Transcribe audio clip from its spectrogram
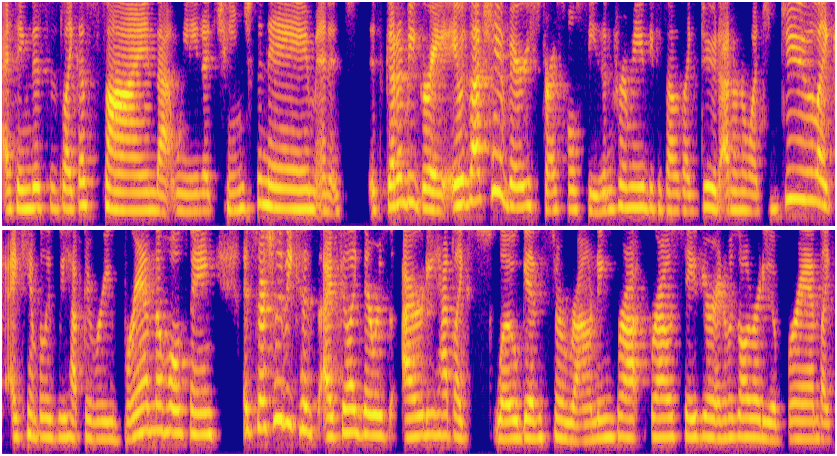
I think this is like a sign that we need to change the name and it's it's going to be great. It was actually a very stressful season for me because I was like, dude, I don't know what to do. Like I can't believe we have to rebrand the whole thing, especially because I feel like there was I already had like slogans surrounding Brow, Brow Savior and it was already a brand like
